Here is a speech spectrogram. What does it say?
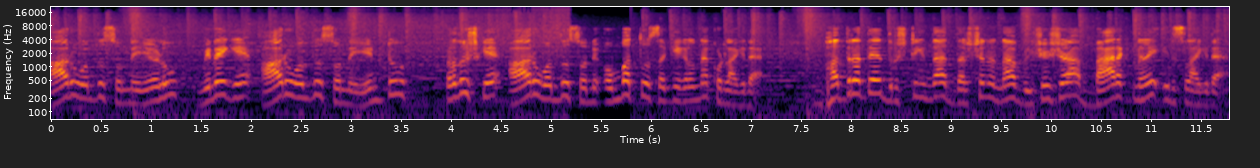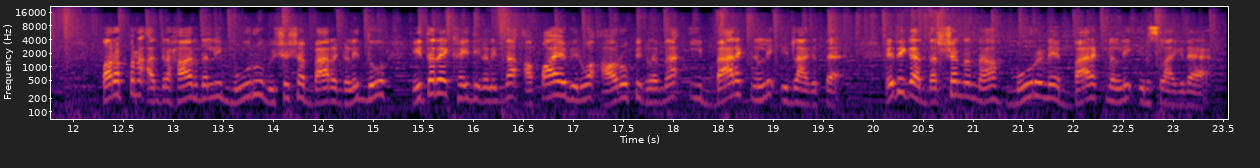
ಆರು ಒಂದು ಸೊನ್ನೆ ಏಳು, ವಿನಯ್ಗೆ ಆರು ಒಂದು ಸೊನ್ನೆ ಎಂಟು, ಪ್ರದೂಷ್ಗೆ ಆರು ಒಂದು ಸೊನ್ನೆ ಒಂಬತ್ತು ಸಂಖ್ಯೆಗಳನ್ನು ಕೊಡಲಾಗಿದೆ. ಭದ್ರತೆ ದೃಷ್ಟಿಯಿಂದ ದರ್ಶನನ್ನ ವಿಶೇಷ ಬ್ಯಾರಕ್ನಲ್ಲಿ ಇರಿಸಲಾಗಿದೆ. ಪರಪ್ಪನ ಅಗ್ರಹಾರದಲ್ಲಿ ಮೂರು ವಿಶೇಷ ಬ್ಯಾರಕ್ಗಳಿದ್ದು, ಇತರೆ ಖೈದಿಗಳಿಂದ ಅಪಾಯವಿರುವ ಆರೋಪಿಗಳನ್ನು ಈ ಬ್ಯಾರಕ್ನಲ್ಲಿ ಇಡಲಾಗುತ್ತೆ. ಇದೀಗ ದರ್ಶನನ್ನ ಮೂರನೇ ಬ್ಯಾರಕ್ನಲ್ಲಿ ಇರಿಸಲಾಗಿದೆ.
